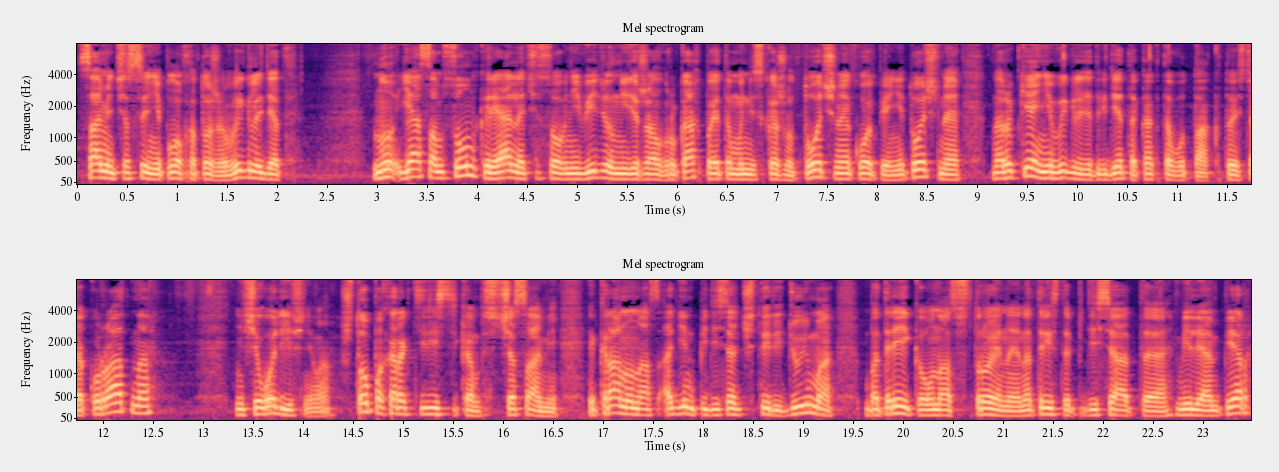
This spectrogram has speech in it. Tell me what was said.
Сами часы неплохо тоже выглядят. Ну, я Samsung реально часов не видел, не держал в руках, поэтому не скажу. Точная копия, не точная. На руке они выглядят где-то как-то вот так. То есть аккуратно, ничего лишнего. Что по характеристикам с часами? Экран у нас 1,54 дюйма, батарейка у нас встроенная на 350 э, миллиампер.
